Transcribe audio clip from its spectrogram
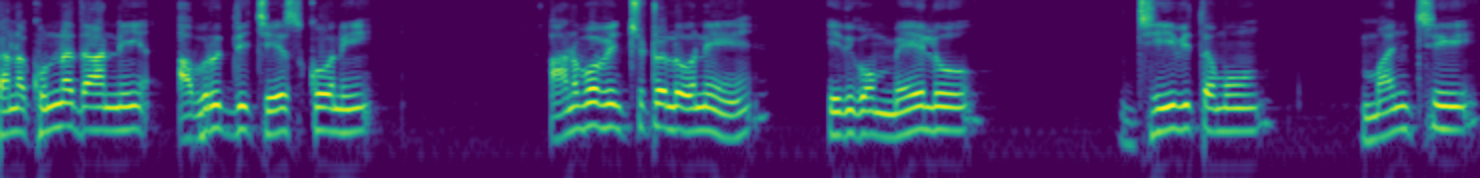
తనకున్న దాన్ని అభివృద్ధి చేసుకొని అనుభవించుటలోనే ఇదిగో మేలు జీవితము మంచి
